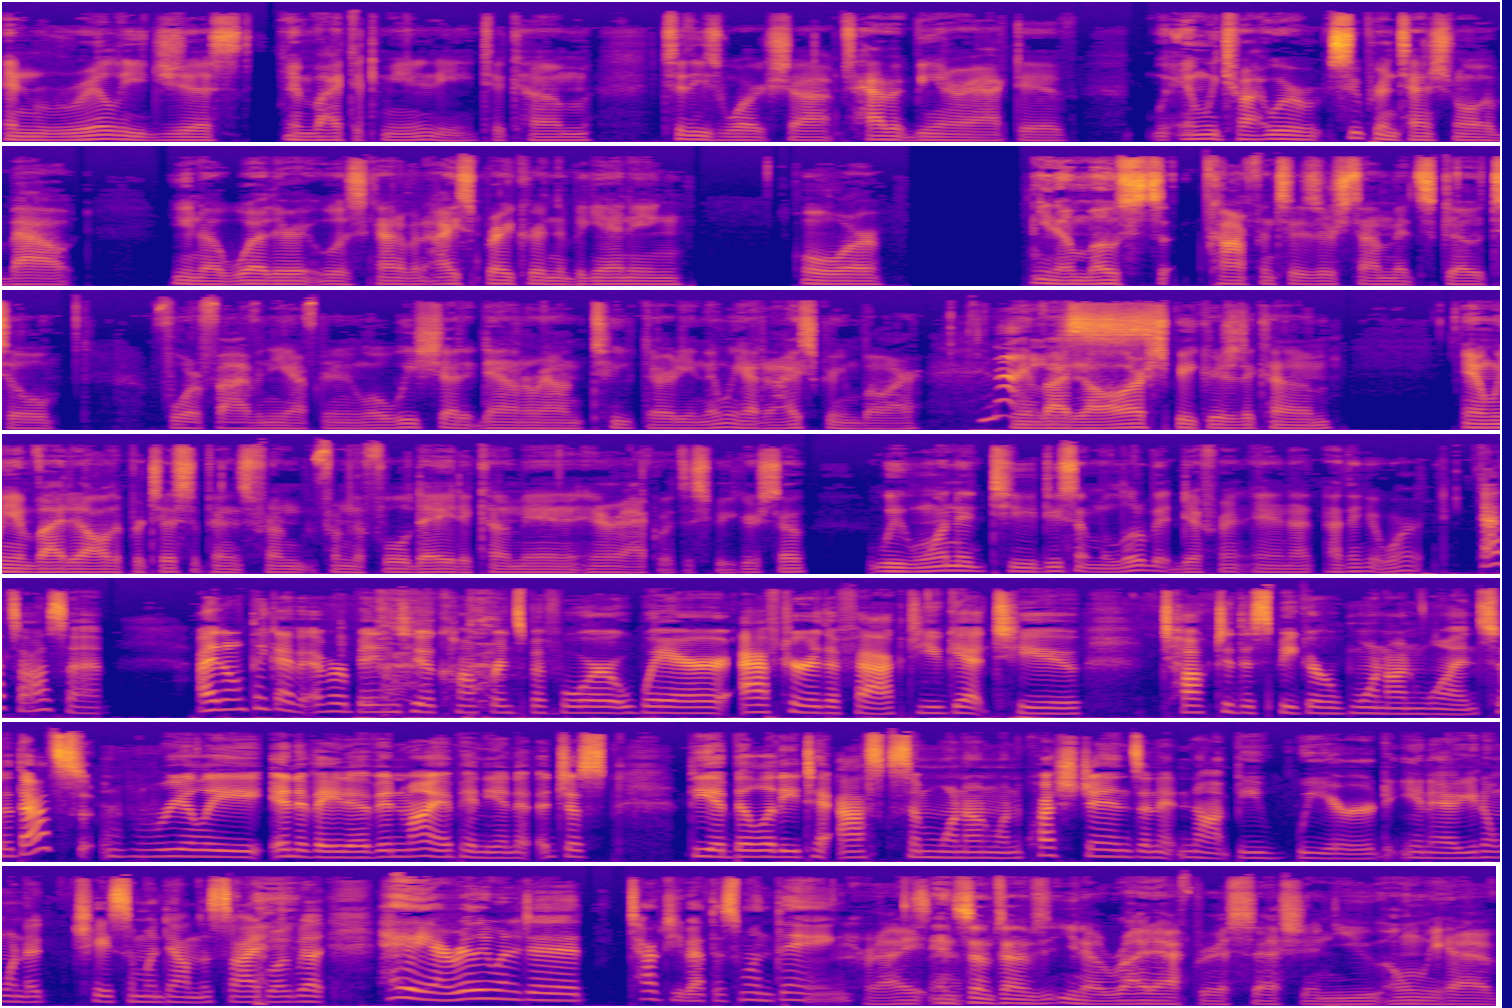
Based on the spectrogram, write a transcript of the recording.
and really just invite the community to come to these workshops, have it be interactive. And we try we were super intentional about, you know, whether it was kind of an icebreaker in the beginning or you know, most conferences or summits go till four or five in the afternoon. Well, we shut it down around two thirty, and then we had an ice cream bar. nice. We invited all our speakers to come, and we invited all the participants from from the full day to come in and interact with the speakers. So we wanted to do something a little bit different, and I, I think it worked. That's awesome. I don't think I've ever been to a conference before where after the fact you get to talk to the speaker one on one. So that's really innovative in my opinion. Uh, Just the ability to ask some one on one questions and it not be weird. You know, you don't want to chase someone down the sidewalk and be like, Hey, I really wanted to talk to you about this one thing. Right, So- and sometimes you know, right after a session, you only have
